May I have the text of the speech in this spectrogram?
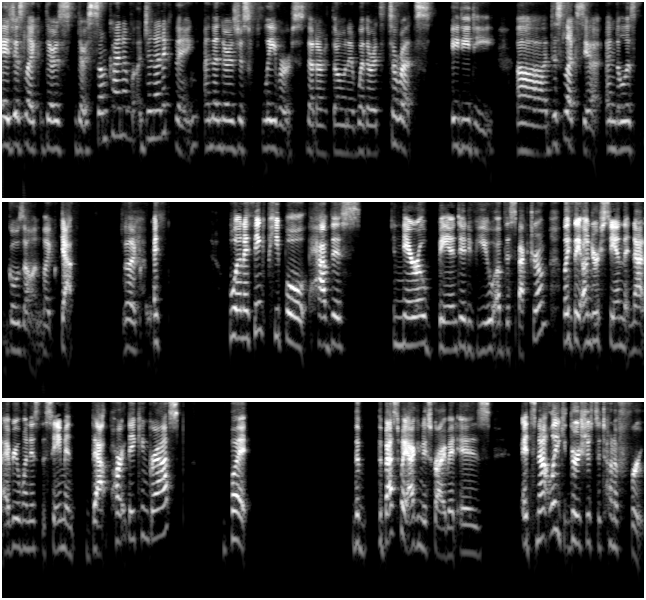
it's just like there's there's some kind of genetic thing and then there's just flavors that are thrown in whether it's tourette's add uh dyslexia and the list goes on like yeah. like I th- well and i think people have this narrow banded view of the spectrum like they understand that not everyone is the same and that part they can grasp but the the best way i can describe it is it's not like there's just a ton of fruit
